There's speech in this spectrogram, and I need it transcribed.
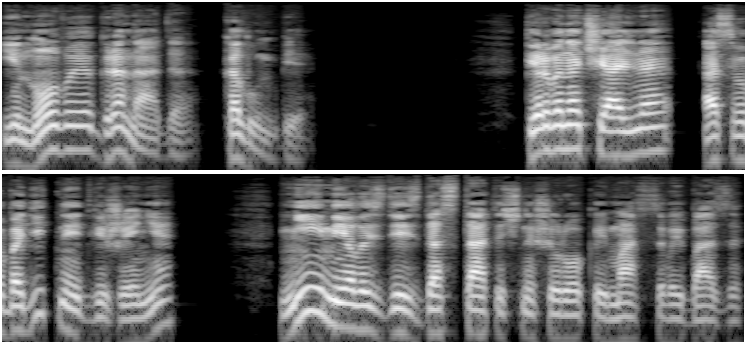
и Новая Гранада, Колумбия. Первоначально освободительное движение не имело здесь достаточно широкой массовой базы,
